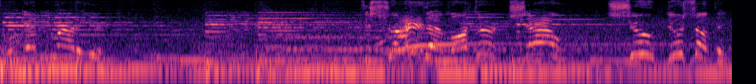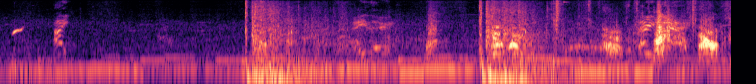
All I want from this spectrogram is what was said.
We're getting you out of here. Distract them, Arthur. Shout. Shoot. Do something. Hey! Hey there. Hey back!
